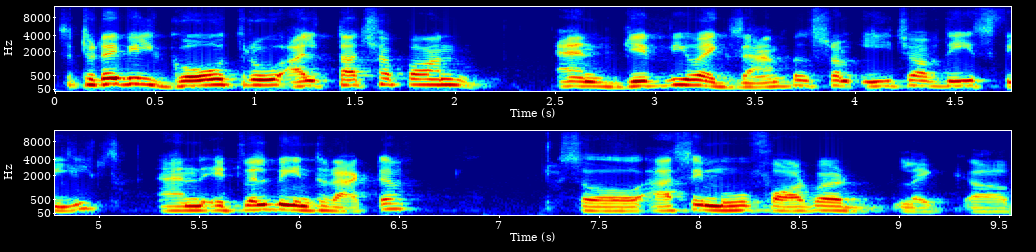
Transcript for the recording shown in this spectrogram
So today we'll go through, I'll touch upon and give you examples from each of these fields and it will be interactive. So as we move forward, like uh,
